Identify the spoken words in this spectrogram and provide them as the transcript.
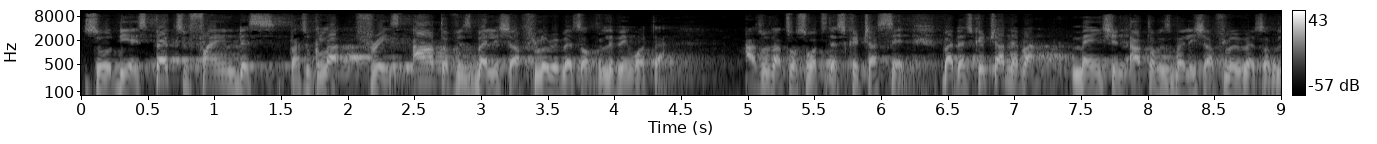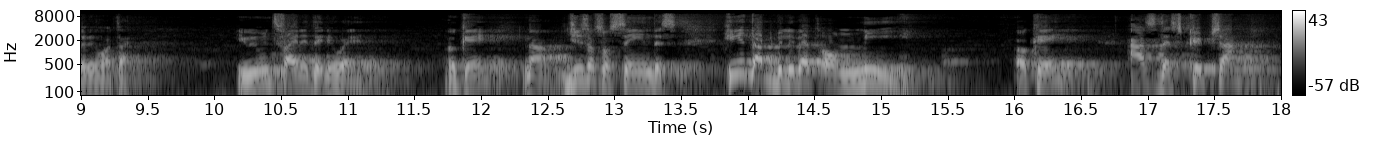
So they expect to find this particular phrase, out of his belly shall flow rivers of living water. As well, that was what the scripture said. But the scripture never mentioned out of his belly shall flow rivers of living water. You won't find it anywhere. Okay? Now, Jesus was saying this He that believeth on me, okay, as the scripture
